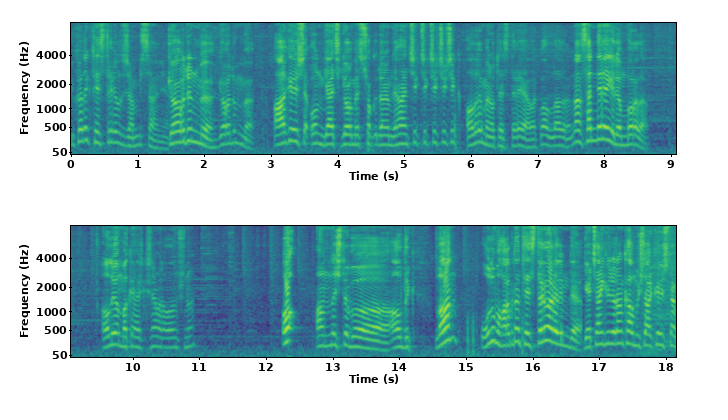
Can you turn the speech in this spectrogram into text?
Yukarıdaki testereyi alacağım bir saniye. Gördün mü? Gördün mü? Arkadaşlar onun gerçi görmesi çok önemli. Hemen çık çık çık çık çık. Alırım ben o testere ya. Bak vallahi alırım. Lan sen nereye geliyorsun bu arada? Alıyorum bakın arkadaşlar hemen alalım şunu. O anla işte bu. Aldık. Lan oğlum harbiden testere var elimde. Geçen videodan kalmıştı arkadaşlar.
